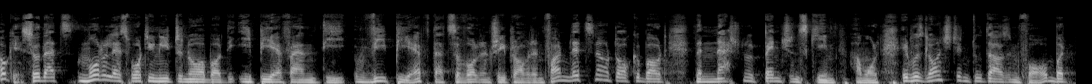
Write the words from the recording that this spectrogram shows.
Okay, so that's more or less what you need to know about the EPF and the VPF. That's the Voluntary Provident Fund. Let's now talk about the National Pension Scheme, Amol. It was launched in 2004, but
